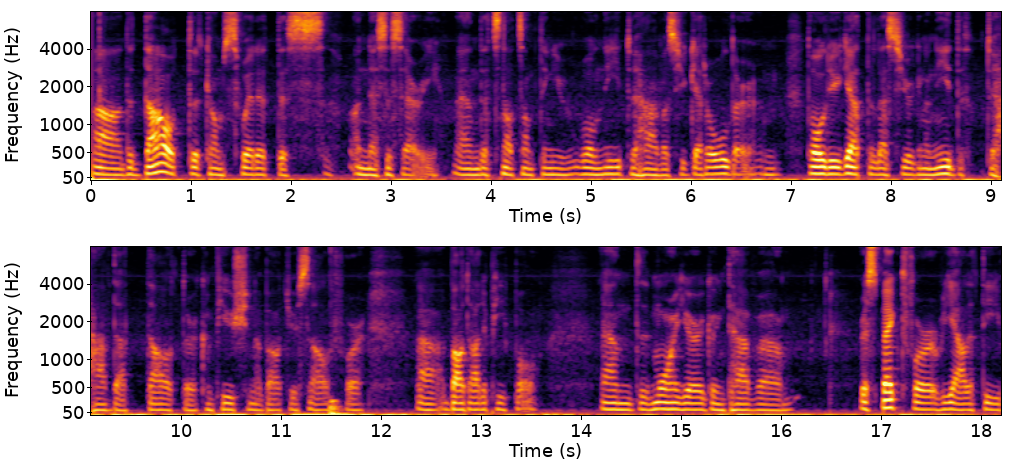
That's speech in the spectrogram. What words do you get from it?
Uh, the doubt that comes with it is unnecessary and that's not something you will need to have as you get older. And the older you get the less you're going to need to have that doubt or confusion about yourself or uh, about other people. And the more you're going to have um, respect for reality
